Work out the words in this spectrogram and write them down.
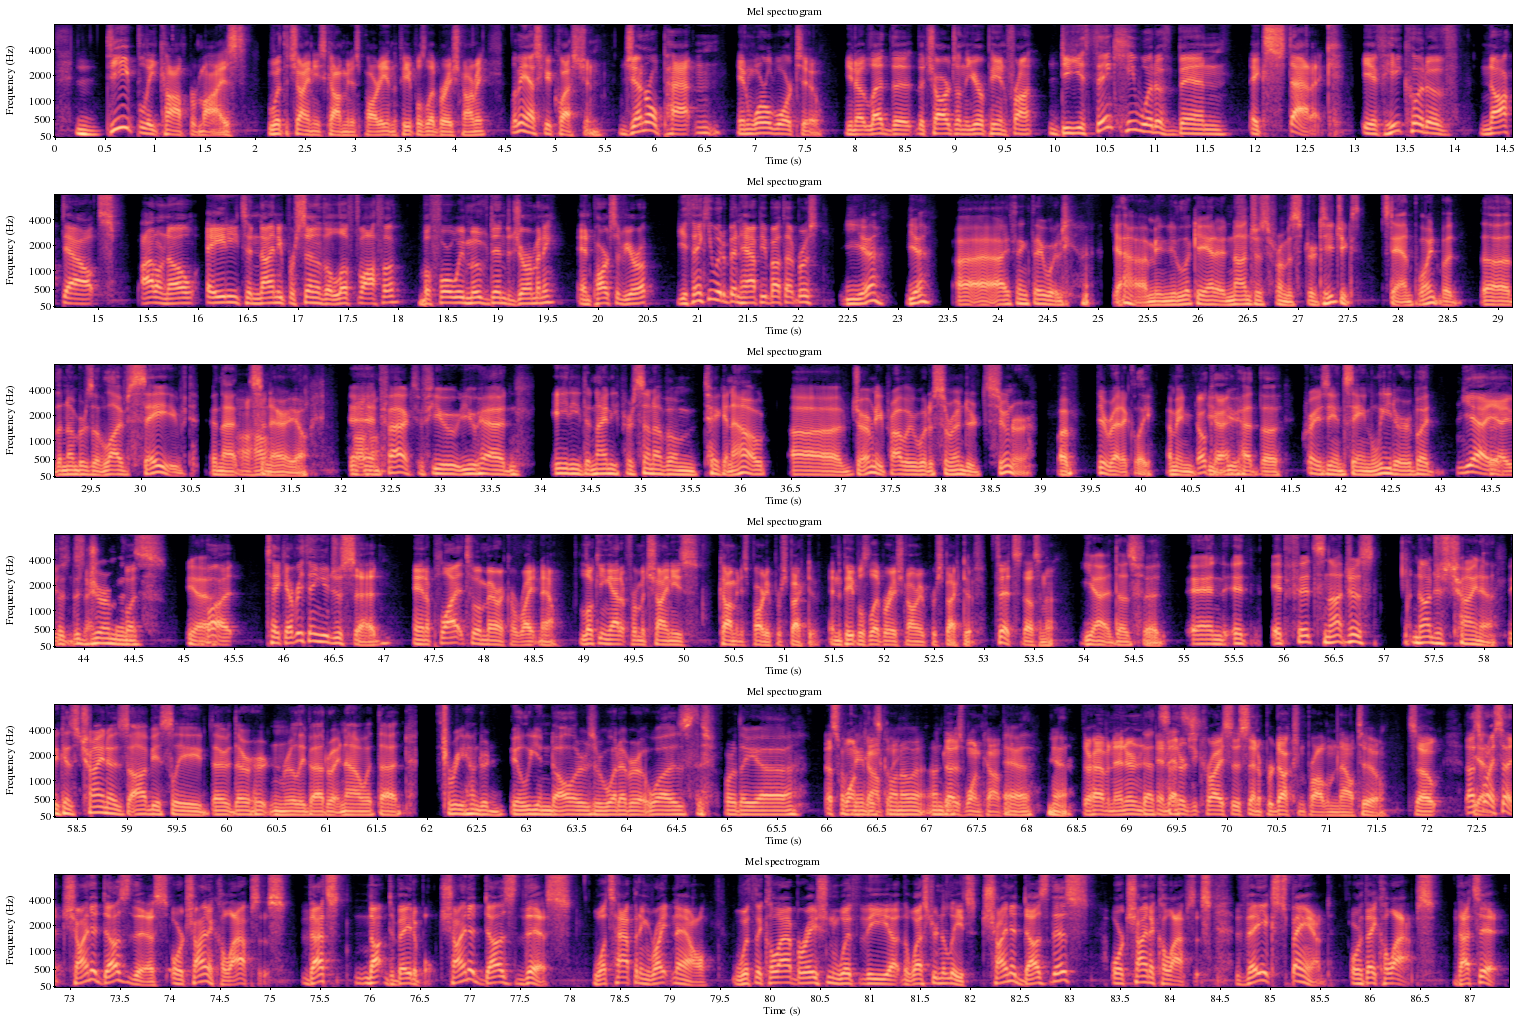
deeply compromised with the Chinese Communist Party and the People's Liberation Army. Let me ask you a question. General Patton in World War II, you know, led the, the charge on the European front. Do you think he would have been ecstatic if he could have knocked out, I don't know, 80 to 90% of the Luftwaffe before we moved into Germany and parts of Europe? Do you think he would have been happy about that, Bruce? Yeah, yeah. Uh, I think they would. yeah, I mean, you're looking at it not just from a strategic standpoint, but uh, the numbers of lives saved in that Uh-huh. scenario. Uh-huh. In fact, if you you had 80 to 90 percent of them taken out, uh, Germany probably would have surrendered sooner. But theoretically, I mean, you- Okay. you, had the crazy, insane leader, but Yeah, yeah. he the, the, the. Germans, yeah, But take everything you just said and apply it to America right now, looking at it from a Chinese Communist Party perspective and the People's Liberation Army perspective. Fits, doesn't it? Yeah, it does fit. And it it fits not just not just China because China's obviously they're they're hurting really bad right now with that 300 billion dollars or whatever it was for the uh That's company one that's company. going under That is one company. yeah yeah They're having an, That's- an energy crisis and a production problem now too. So that's Yeah. what I said. China does this, or China collapses. That's not debatable. China does this. What's happening right now with the collaboration with the uh, the Western elites? China does this, or China collapses. They expand, or they collapse. That's it.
